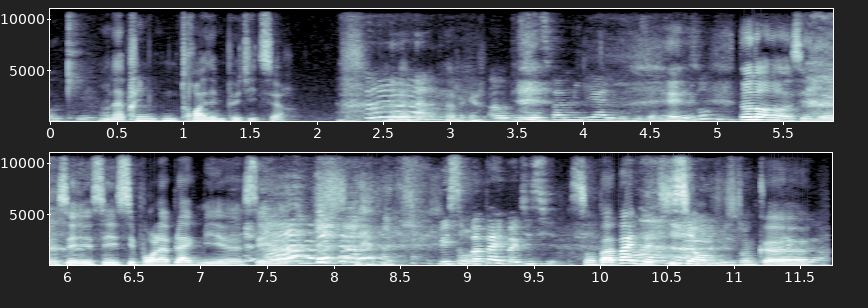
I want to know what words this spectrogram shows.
Ok. On a pris une, une troisième petite sœur. Voilà. Un business familial, mais vous avez raison. non, non, non, c'est une- c'est- pour la blague, mais euh, c'est... euh, Mais son papa est pâtissier. son papa est pâtissier en plus, donc... euh, D'accord.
